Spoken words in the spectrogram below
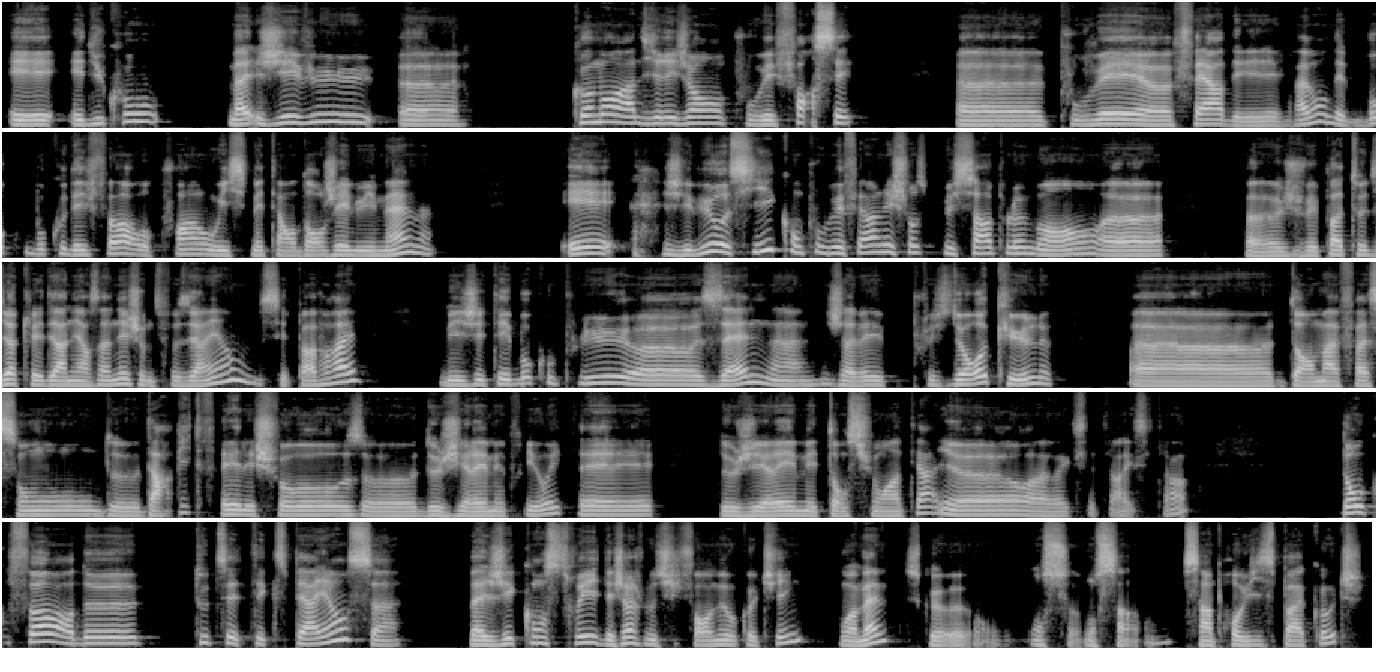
Et, du coup, bah, j'ai vu comment un dirigeant pouvait forcer, pouvait faire des, vraiment beaucoup, beaucoup d'efforts au point où il se mettait en danger lui-même. Et j'ai vu aussi qu'on pouvait faire les choses plus simplement. Je ne vais pas te dire que les dernières années, je ne faisais rien, c'est pas vrai. Mais j'étais beaucoup plus zen, j'avais plus de recul dans ma façon d'arbitrer les choses, de gérer mes priorités, de gérer mes tensions intérieures, etc., etc. Donc, fort de toute cette expérience, bah, j'ai construit, déjà, je me suis formé au coaching moi-même, parce qu'on ne s'improvise pas coach.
